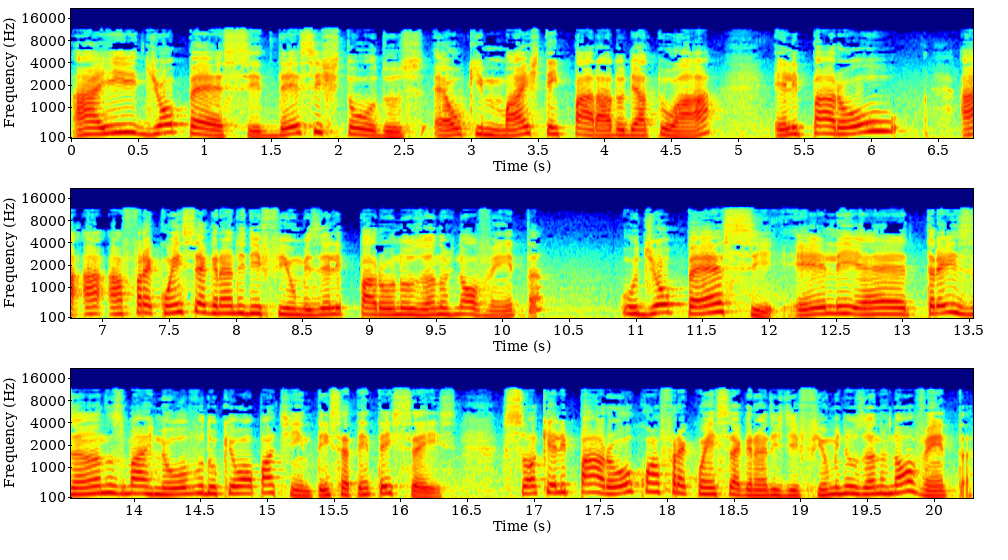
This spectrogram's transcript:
Aí Joe Pesci, desses todos, é o que mais tem parado de atuar. Ele parou a, a, a frequência grande de filmes, ele parou nos anos 90 o Joe Pesci, ele é 3 anos mais novo do que o Alpatino, tem 76. Só que ele parou com a frequência grande de filme nos anos 90.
